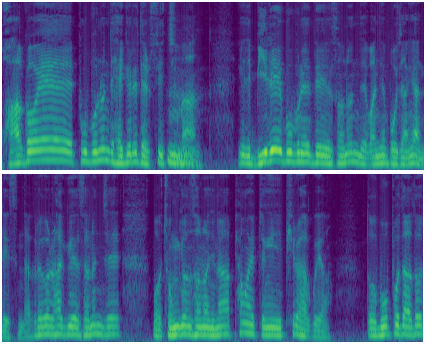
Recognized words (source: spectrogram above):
과거의 부분은 해결이 될 수 있지만 음. 이게 미래 부분에 대해서는 이제 완전 보장이 안 돼 있습니다. 그걸 하기 위해서는 이제 뭐 종전 선언이나 평화 협정이 필요하고요. 또 무엇보다도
